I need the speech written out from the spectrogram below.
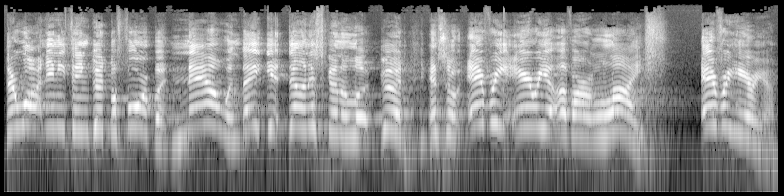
There wasn't anything good before, but now when they get done, it's going to look good. And so, every area of our life, every area,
